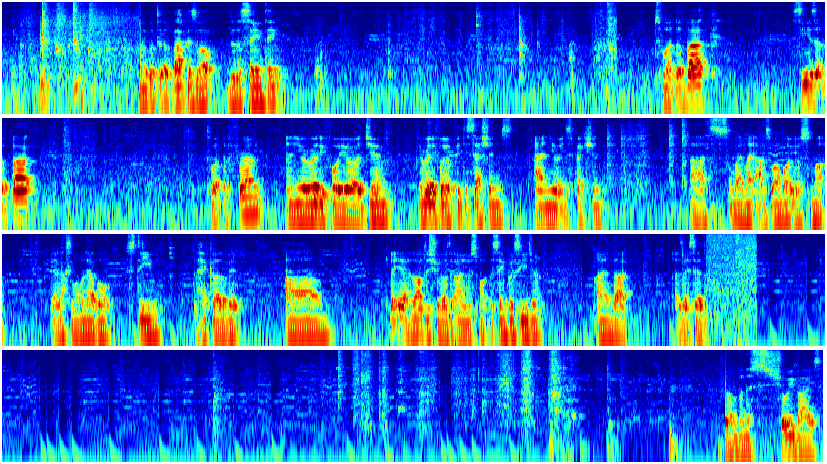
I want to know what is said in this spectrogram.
I'm gonna go to the back as well, do the same thing. So at the back, seams at the back, to at the front, and you're ready for your gym, you're ready for your PT sessions and your inspection. Uh, somebody might ask, what about your smart? Yeah, maximum level, steam, the heck out of it. Um, but yeah, I'll have to show you how to iron your smart. The same procedure, iron that, as I said. Guys.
